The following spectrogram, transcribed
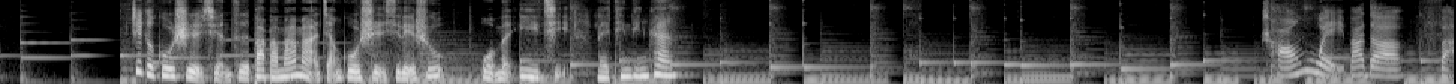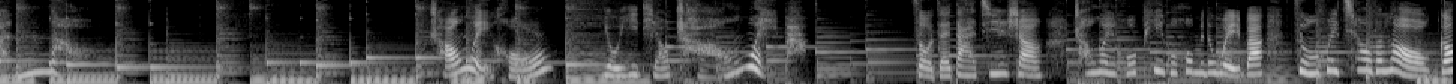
这个故事选自《爸爸妈妈讲故事》系列书，我们一起来听听看。长尾巴的烦恼。长尾猴有一条长尾巴，走在大街上，长尾猴屁股后面的尾巴总会翘得老高。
